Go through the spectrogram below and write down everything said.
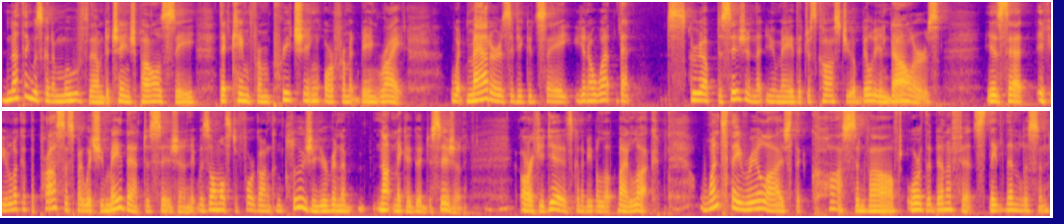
nothing was going to move them to change policy that came from preaching or from it being right. What matters, if you could say, you know what, that screw up decision that you made that just cost you a billion dollars is that if you look at the process by which you made that decision, it was almost a foregone conclusion you're going to not make a good decision. Mm-hmm. Or if you did, it's going to be by luck. Once they realize the costs involved or the benefits, they then listen.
